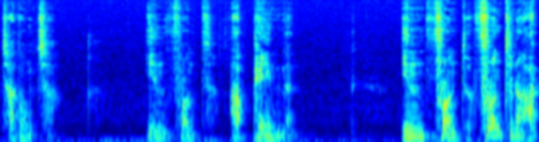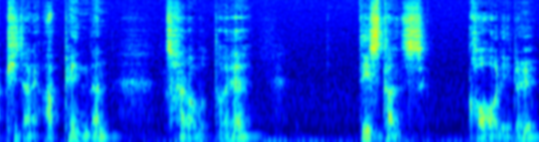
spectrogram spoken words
자동차. in front. 앞에 있는 in front, front는 앞이잖아요. 앞에 있는 차로부터의 distance, 거리를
